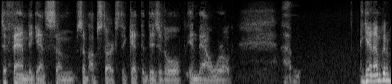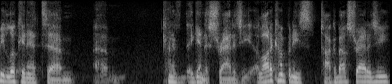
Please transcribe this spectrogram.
defend against some some upstarts that get the digital inbound world? Um, again, I'm going to be looking at um, um, kind of again a strategy. A lot of companies talk about strategy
